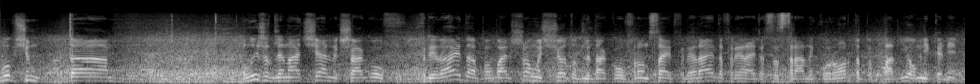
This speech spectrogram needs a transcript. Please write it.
В общем-то, Лыжа для начальных шагов фрирайда, по большому счету для такого frontside фрирайда, фрирайда со стороны курорта под подъемниками,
